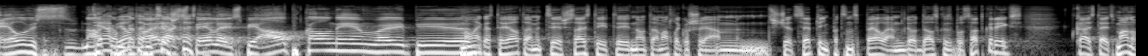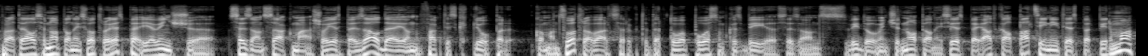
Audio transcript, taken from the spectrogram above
Elvis nākamā gada ir vairāk spēlēs pie Alpu kalniem vai pie. Man liekas, tie jautājumi ir cieši saistīti no tām atlikušajām, šķiet, 17 spēlēm. Ļoti daudz kas būs atkarīgs. Kā jau teicu, manuprāt, Elvis ir nopelnījis otro iespēju. Ja viņš eh, sezonas sākumā šo iespēju zaudēja un faktiski kļuva par komandas otro vārdsargu, tad ar to posmu, kas bija sezonas vidū, viņš ir nopelnījis iespēju atkal pacīnīties par pirmo.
